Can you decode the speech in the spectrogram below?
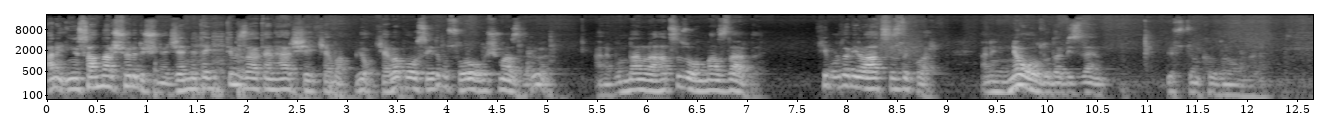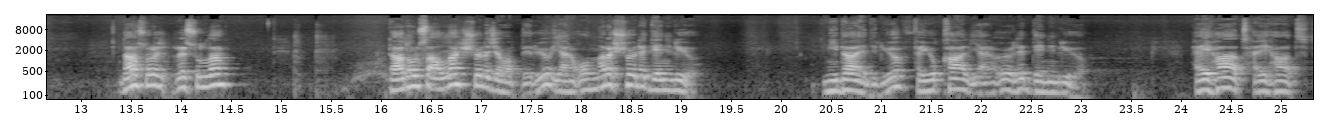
Hani insanlar şöyle düşünüyor. Cennete gitti mi zaten her şey kebap. Yok kebap olsaydı bu soru oluşmazdı değil mi? Hani bundan rahatsız olmazlardı. Ki burada bir rahatsızlık var. Hani ne oldu da bizden üstün kıldın onları? Daha sonra Resulullah daha doğrusu Allah şöyle cevap veriyor. Yani onlara şöyle deniliyor. Nida ediliyor. Feyukal yani öyle deniliyor. Heyhat heyhat.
